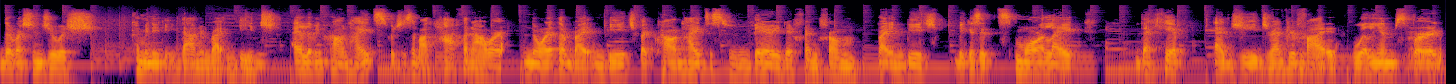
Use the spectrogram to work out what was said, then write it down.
the Russian Jewish community down in Brighton Beach. I live in Crown Heights, which is about half an hour north of Brighton Beach, but Crown Heights is very different from Brighton Beach because it's more like the hip, edgy, gentrified Williamsburg,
